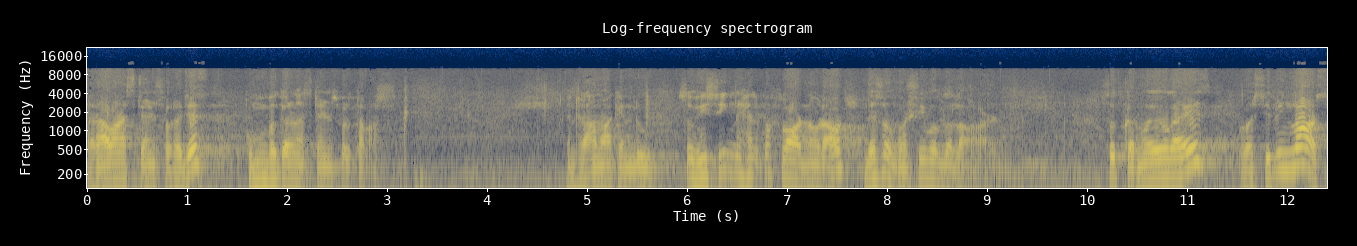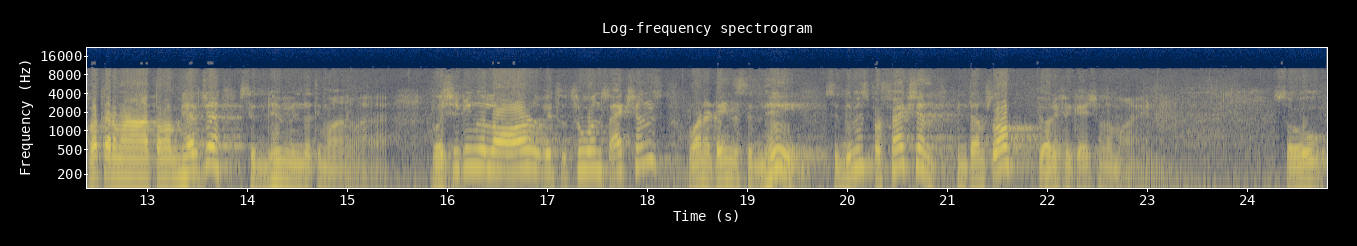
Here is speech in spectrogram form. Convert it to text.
Ravana stands for Rajas, Kumbhakarna stands for Tamas. And Rama can do. So we seek the help of Lord, no doubt. That's the worship of the Lord. So Karma Yoga is worshipping Lord. Svakarmana tamabhyarcha siddhim vindati. Worshipping the Lord with through one's actions, one attains the siddhi. Siddhi means perfection in terms of purification of the mind. So,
